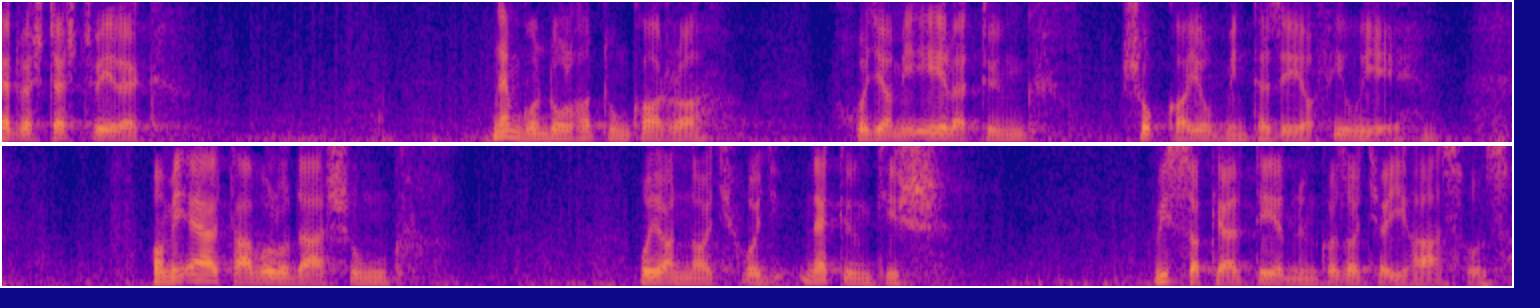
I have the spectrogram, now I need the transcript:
Kedves testvérek, nem gondolhatunk arra, hogy a mi életünk sokkal jobb, mint ezé a fiújé. A mi eltávolodásunk olyan nagy, hogy nekünk is vissza kell térnünk az atyai házhoz.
